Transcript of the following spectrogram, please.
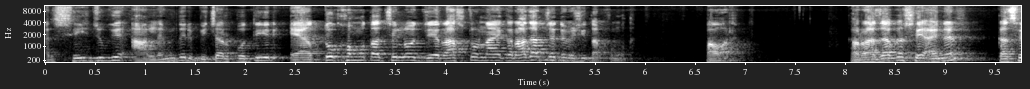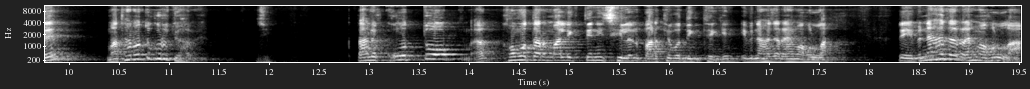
আর সেই যুগে আলেমদের বিচারপতির এত ক্ষমতা ছিল যে রাষ্ট্রনায়ক রাজার চাইতে বেশি তার ক্ষমতা পাওয়ার। কারণ রাজাকে সেই আইনের কাছে মাথা নত করতে হবে। তাহলে কত ক্ষমতার মালিক তিনি ছিলেন পার্থিব দিক থেকে? ইবনে হাজার রহমাহুল্লাহ। তো ইবনে হাজার রহমাহুল্লাহ,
